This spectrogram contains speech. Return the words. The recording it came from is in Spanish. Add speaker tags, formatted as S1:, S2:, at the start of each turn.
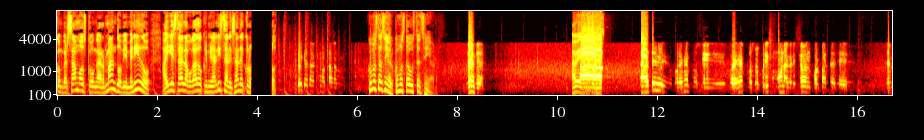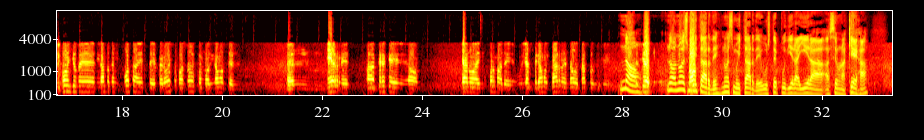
S1: conversamos con Armando. Bienvenido. Ahí está el abogado criminalista Alexander Cross.
S2: Sí, ¿qué tal? ¿Cómo
S3: está, señor? ¿Cómo está usted, señor?
S2: Bien, bien.
S1: A ver,
S2: Ah, ah, sí, mire, por ejemplo, si por ejemplo sufrí como una agresión por parte de, de mi cónyuge, digamos de mi esposa, este, pero eso pasó como digamos el, el viernes, ah, creo que ah, ya no hay forma de, o ya sería muy tarde en dado caso de que...
S3: No, no, no es muy tarde, no es muy tarde. Usted pudiera ir a hacer una queja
